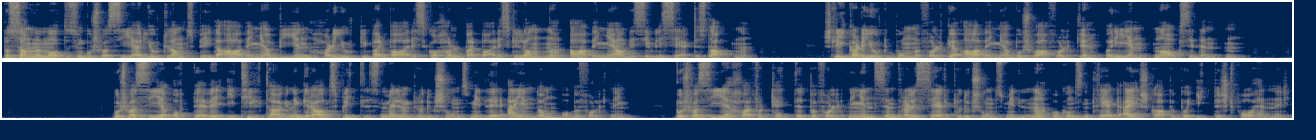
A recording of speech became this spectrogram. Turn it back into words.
På samme måte som bourgeoisie har gjort landsbygda avhengig av byen, har det gjort de barbariske og halvbarbariske landene avhengig av de siviliserte statene. Slik har det gjort bondefolket avhengig av bourgeoisfolket og regenten av oksidenten. Bourgeoisiet opphever i tiltagende grad splittelsen mellom produksjonsmidler, eiendom og befolkning. Bourgeoisiet har fortettet befolkningen, sentralisert produksjonsmidlene og konsentrert eierskapet på ytterst få hender.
